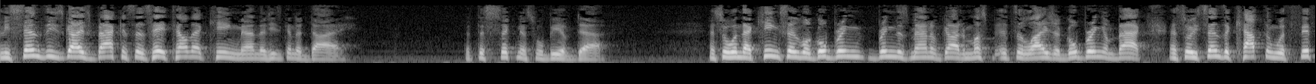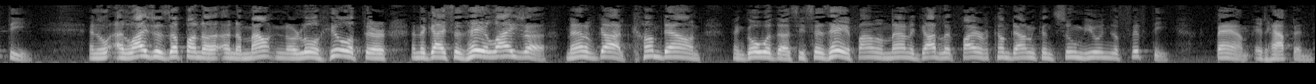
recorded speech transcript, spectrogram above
And he sends these guys back and says, Hey, tell that king, man, that he's going to die, that this sickness will be of death. And so when that king says, well, go bring, bring this man of God, it must, it's Elijah, go bring him back. And so he sends a captain with 50. And Elijah is up on a, on a mountain or a little hill up there, and the guy says, hey, Elijah, man of God, come down and go with us. He says, hey, if I'm a man of God, let fire come down and consume you and the 50. Bam, it happens.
